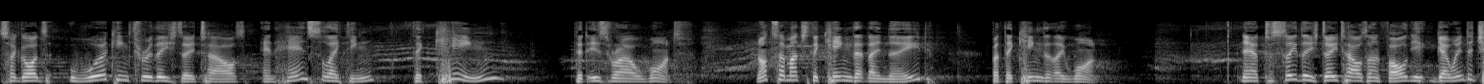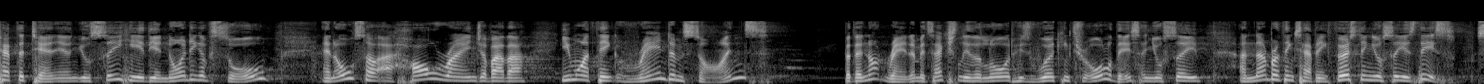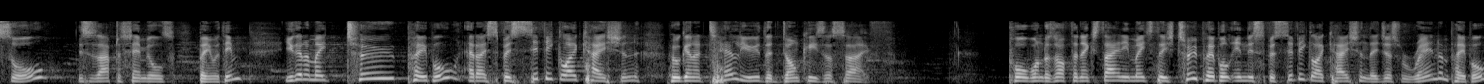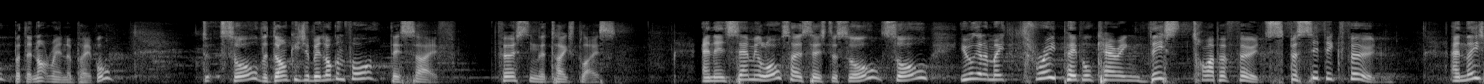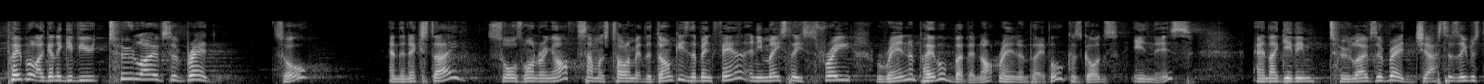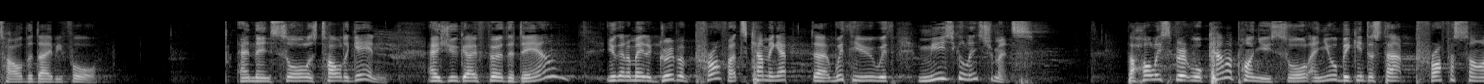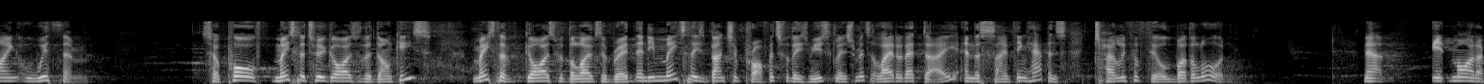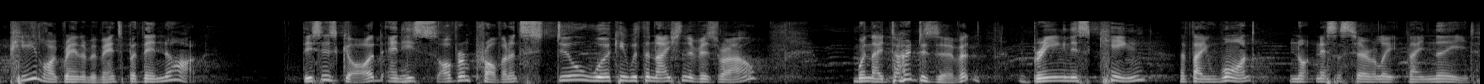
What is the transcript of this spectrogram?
So God's working through these details and hand selecting the king that Israel want. Not so much the king that they need, but the king that they want. Now, to see these details unfold, you go into chapter 10 and you'll see here the anointing of Saul and also a whole range of other, you might think, random signs but they're not random. It's actually the Lord who's working through all of this, and you'll see a number of things happening. First thing you'll see is this Saul, this is after Samuel's been with him, you're going to meet two people at a specific location who are going to tell you the donkeys are safe. Paul wanders off the next day and he meets these two people in this specific location. They're just random people, but they're not random people. Saul, the donkeys you've been looking for, they're safe. First thing that takes place. And then Samuel also says to Saul, Saul, you are going to meet three people carrying this type of food, specific food. And these people are going to give you two loaves of bread. Saul? And the next day, Saul's wandering off. Someone's told him about the donkeys that have been found, and he meets these three random people, but they're not random people because God's in this. And they give him two loaves of bread, just as he was told the day before. And then Saul is told again, as you go further down, you're going to meet a group of prophets coming up uh, with you with musical instruments. The Holy Spirit will come upon you, Saul, and you'll begin to start prophesying with them. So Paul meets the two guys with the donkeys, meets the guys with the loaves of bread, then he meets these bunch of prophets with these musical instruments later that day, and the same thing happens, totally fulfilled by the Lord. Now, it might appear like random events, but they're not. This is God and His sovereign providence still working with the nation of Israel when they don't deserve it, bringing this king that they want, not necessarily they need.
